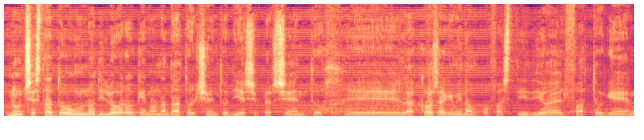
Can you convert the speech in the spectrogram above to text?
Non c'è stato uno di loro che non ha dato il 110% e la cosa che mi dà un po' fastidio è il fatto che,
